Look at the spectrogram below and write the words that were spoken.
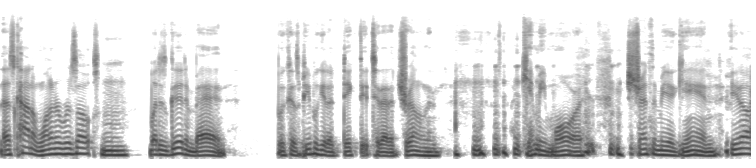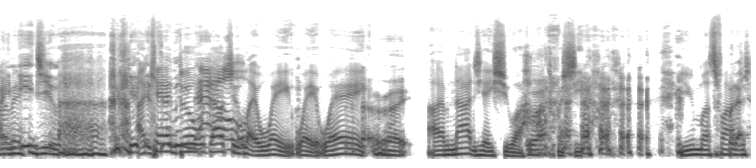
That's kind of one of the results mm but it's good and bad because people get addicted to that adrenaline. Give me more, strengthen me again. You know what I, i mean? need you I can't do it without you. Like, wait, wait, wait. right I'm not Yeshua HaMashiach. You must find. But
